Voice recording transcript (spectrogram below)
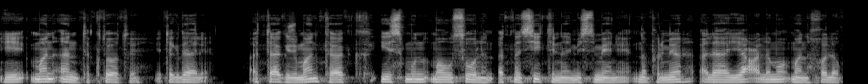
и «Ман анта» – «Кто ты?» и так далее А также ман как исмун маусулен, относительное местоимение, например, аля я'ламу ман халак,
